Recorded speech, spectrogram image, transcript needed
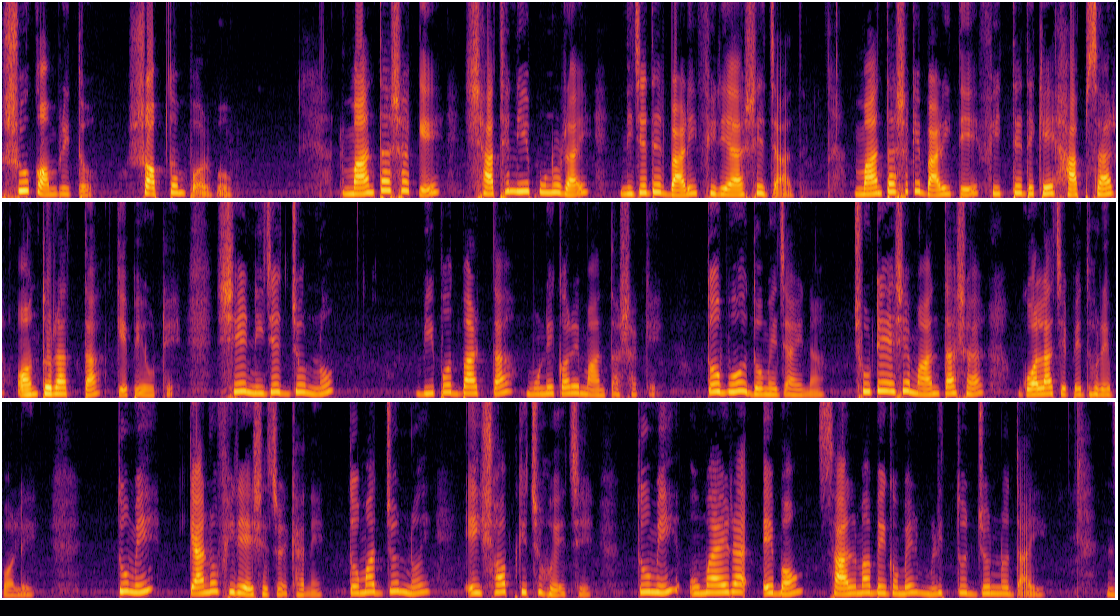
সুকমৃত, সপ্তম পর্ব। মান্তাসাকে সাথে নিয়ে পুনরায় নিজেদের বাড়ি ফিরে আসে জাদ মান্তাসাকে বাড়িতে ফিরতে দেখে হাফসার অন্তরাত্মা কেঁপে ওঠে। সে নিজের জন্য বিপদবার্তা মনে করে মান্তাসাকে। তবুও দমে যায় না। ছুটে এসে মান্তাসার গলা চেপে ধরে বলে, তুমি কেন ফিরে এসেছ এখানে? তোমার জন্যই এই সব কিছু হয়েছে। তুমি উমায়রা এবং সালমা বেগমের মৃত্যুর জন্য দায়ী।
